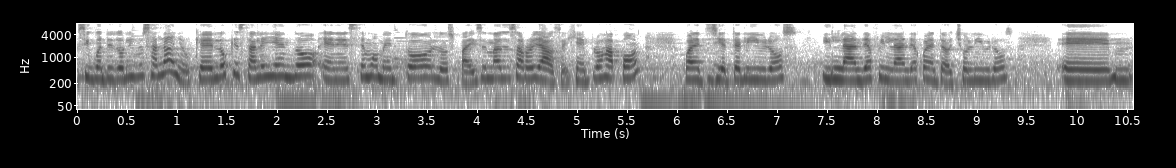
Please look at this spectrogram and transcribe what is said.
52 libros al año, que es lo que está leyendo en este momento los países más desarrollados. Ejemplo, Japón, 47 libros, Islandia, Finlandia, 48 libros, em,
